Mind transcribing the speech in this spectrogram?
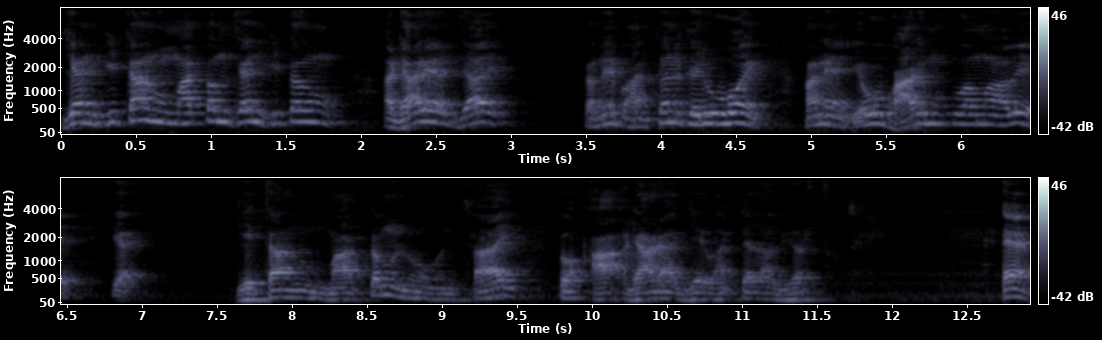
જેમ ગીતાનું માતમ છે ને, ગીતાનું અઢારે અધ્યાય, તમે વાંચન કર્યું હોય અને એવો ભાર મૂકવામાં આવે કે ગીતાનું માતમ ન વંચાય, તો આ અઢારા જે વાંચેલા વ્યર્થ છે. એમ,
